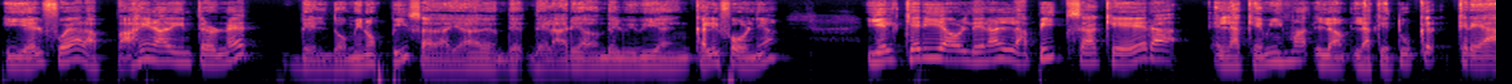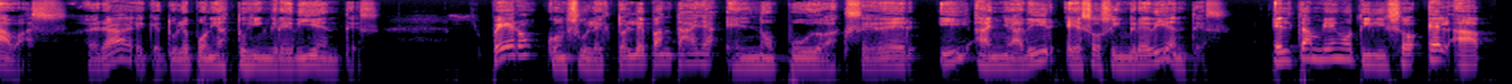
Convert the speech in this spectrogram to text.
y él fue a la página de internet del Domino's Pizza de allá del área donde él vivía en California y él quería ordenar la pizza que era la que misma la, que tú creabas, ¿verdad? Que tú le ponías tus ingredientes. Pero con su lector de pantalla él no pudo acceder y añadir esos ingredientes. Él también utilizó el app,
